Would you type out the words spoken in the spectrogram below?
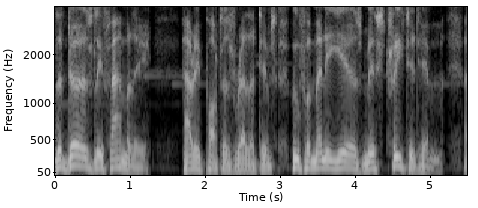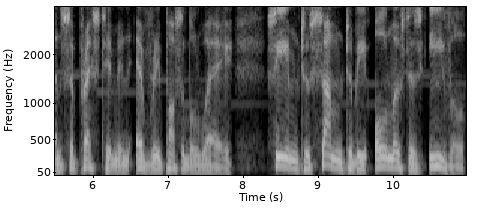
The Dursley family, Harry Potter's relatives, who for many years mistreated him and suppressed him in every possible way, seem to some to be almost as evil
